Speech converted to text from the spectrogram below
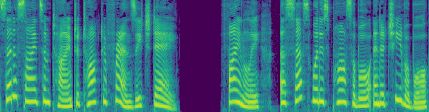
Set aside some time to talk to friends each day. Finally, assess what is possible and achievable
